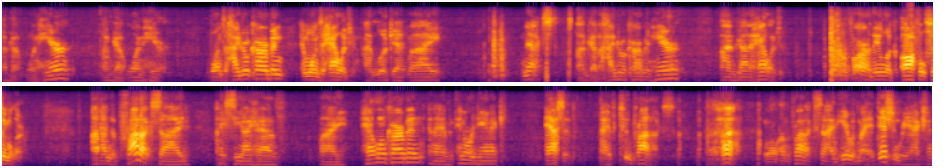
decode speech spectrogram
I've got one here, I've got one here. One's a hydrocarbon and one's a halogen. I look at my next. I've got a hydrocarbon here, I've got a halogen. So far, they look awful similar. On the product side, I see I have my halocarbon and I have an inorganic acid. I have two products. Aha! Well, on the product side here with my addition reaction,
